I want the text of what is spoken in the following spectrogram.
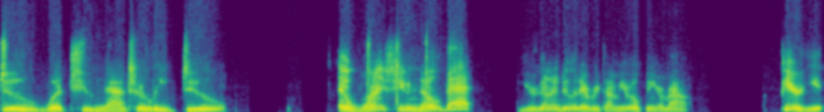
do, what you naturally do. And once you know that, you're gonna do it every time you open your mouth. Period.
